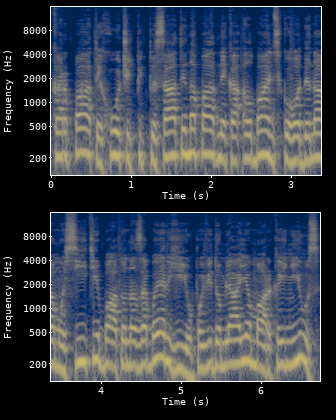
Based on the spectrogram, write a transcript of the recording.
Карпати хочуть підписати нападника албанського Динамо Сіті Батона Забергію, повідомляє Маркей Ньюс.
